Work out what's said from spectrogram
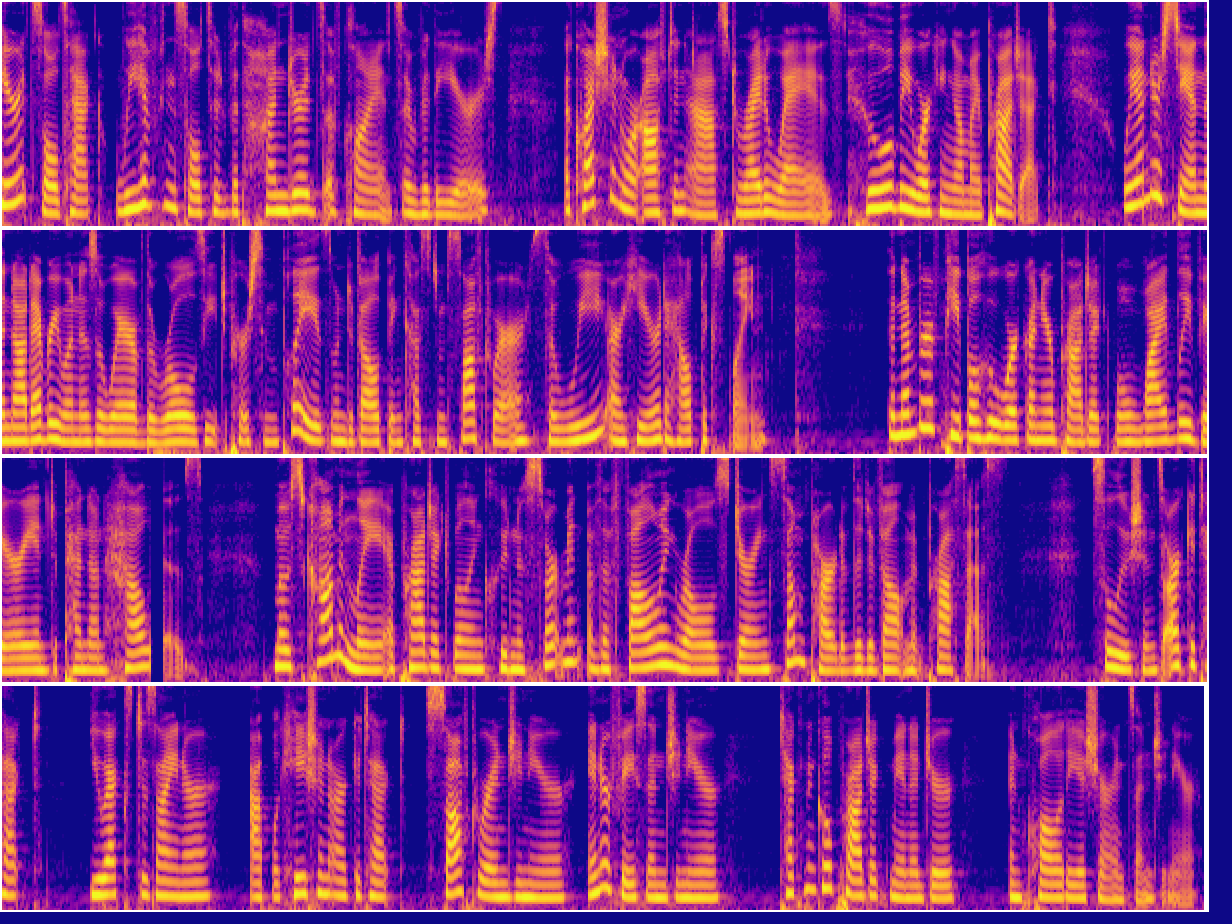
Here at Soltech, we have consulted with hundreds of clients over the years. A question we're often asked right away is Who will be working on my project? We understand that not everyone is aware of the roles each person plays when developing custom software, so we are here to help explain. The number of people who work on your project will widely vary and depend on how it is. Most commonly, a project will include an assortment of the following roles during some part of the development process solutions architect, UX designer, application architect, software engineer, interface engineer, technical project manager, and quality assurance engineer.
